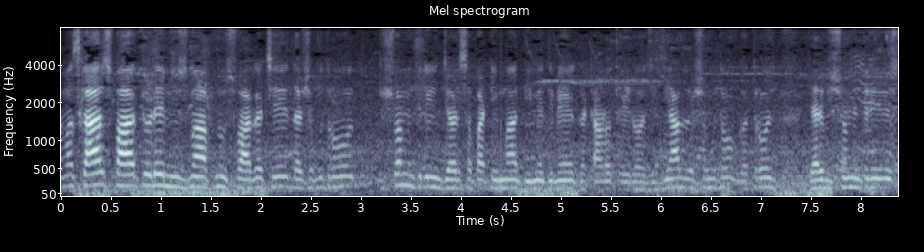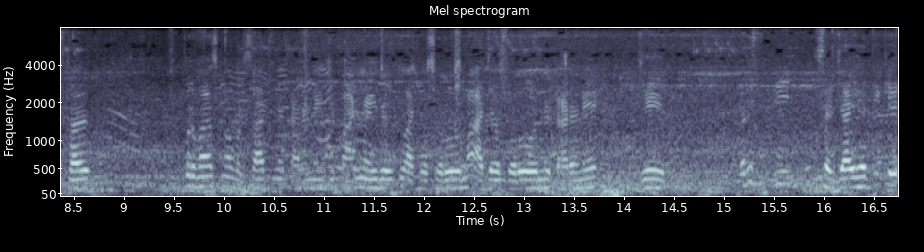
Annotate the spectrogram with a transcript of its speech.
નમસ્કાર, સ્પાર્ક ટુડે ન્યૂઝમાં આપનું સ્વાગત છે. દર્શક મિત્રો, વિશ્વામિત્રીની જળ સપાટીમાં ધીમે ધીમે ઘટાડો થઈ રહ્યો છે. જ્યાં દર્શક મિત્રો, ગતરોજ જ્યારે વિશ્વામિત્રીનું સ્થળ ઉપરવાસમાં વરસાદને કારણે જે પાણી આવી રહ્યું હતું આજવા સરોવરમાં આજવા સરોવરને કારણે જે પરિસ્થિતિ સર્જાઈ હતી કે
